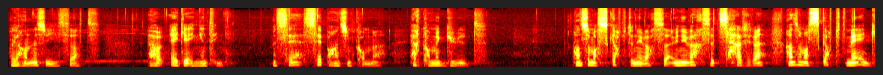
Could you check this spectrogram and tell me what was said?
Og Johannes viser at jeg er ingenting. Men se, se på han som kommer. Her kommer Gud. Han som har skapt universet, universets herre. Han som har skapt meg.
